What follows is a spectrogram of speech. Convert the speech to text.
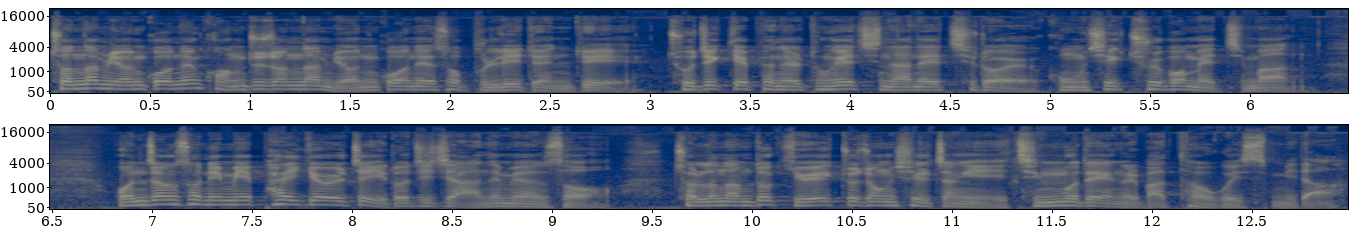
전남연구원은 광주전남연구원에서 분리된 뒤 조직 개편을 통해 지난해 7월 공식 출범했지만 원장 선임이 8개월째 이뤄지지 않으면서 전라남도 기획조정실장이 직무대행을 맡아오고 있습니다.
